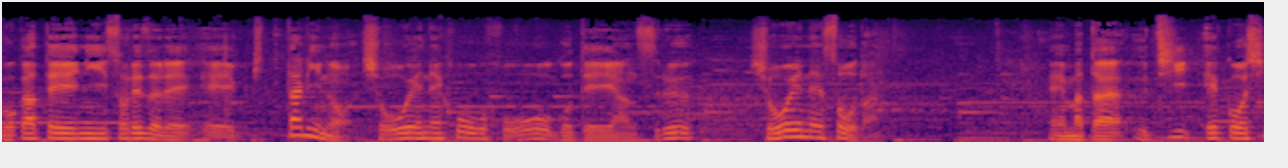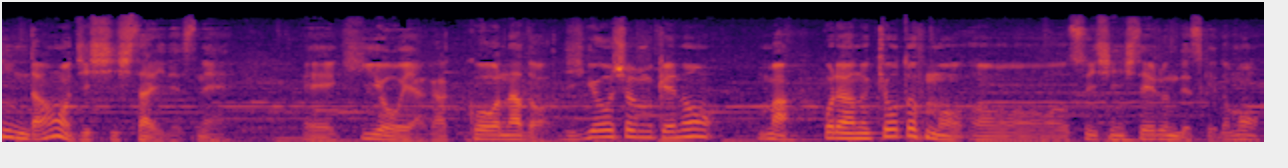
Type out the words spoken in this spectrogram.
ご家庭にそれぞれ、えー、ぴったりの省エネ方法をご提案する省エネ相談またうちエコ診断を実施したりですね企業や学校など事業所向けの、まあ、これはあの京都府も推進しているんですけども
